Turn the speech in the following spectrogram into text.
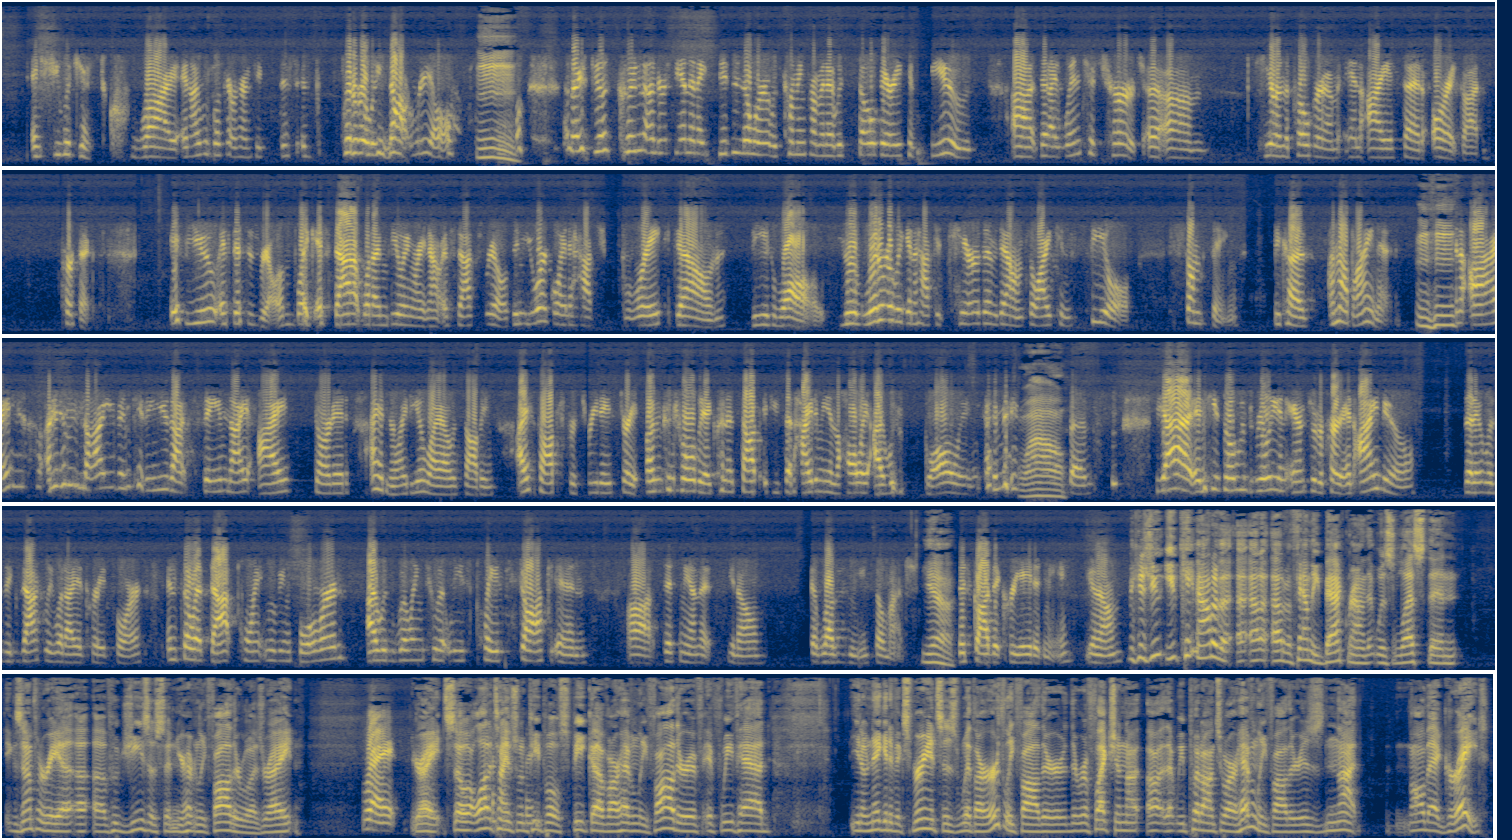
and she would just cry, and I would look at her and think, "This is literally not real." Mm. and I just couldn't understand, and I didn't know where it was coming from, and I was so very confused uh, that I went to church uh, um, here in the program, and I said, "All right, God, perfect. If you, if this is real, like if that what I'm doing right now, if that's real, then you are going to have to break down these walls. You're literally going to have to tear them down so I can feel something because I'm not buying it." Mm-hmm. And I, I am not even kidding you. That same night, I started. I had no idea why I was sobbing. I sobbed for three days straight, uncontrollably. I couldn't stop. If you said hi to me in the hallway, I was bawling. I mean, Wow. sense. Yeah, and he so it was really an answer to prayer, and I knew that it was exactly what I had prayed for. And so at that point, moving forward, I was willing to at least place stock in uh, this man that you know that loves me so much, Yeah. this God that created me. You know, because you you came out of a out of, out of a family background that was less than exemplary uh, of who Jesus and your heavenly Father was, right? right? Right. So a lot of times when people speak of our heavenly Father, if if we've had you know negative experiences with our earthly father, the reflection uh, uh, that we put onto our heavenly Father is not all that great.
